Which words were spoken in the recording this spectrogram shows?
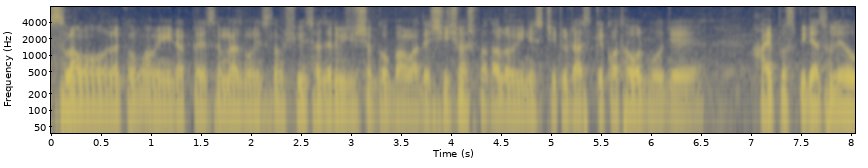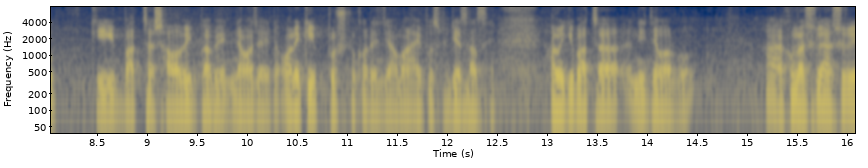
আসসালামু আলাইকুম, আমি doctor S M Nazmul Islam, শিশু সার্জারি বিশেষজ্ঞ, বাংলাদেশ শিশু হাসপাতাল ও ইনস্টিটিউট। আজকে কথা বলব যে হাইপোস্পিডিয়াস হলেও কি বাচ্চা স্বাভাবিকভাবে নেওয়া যায়? এটা অনেকেই প্রশ্ন করে যে আমার হাইপোস্পিডিয়াস আছে, আমি কি বাচ্চা নিতে পারব? এখন আসলে আসলে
